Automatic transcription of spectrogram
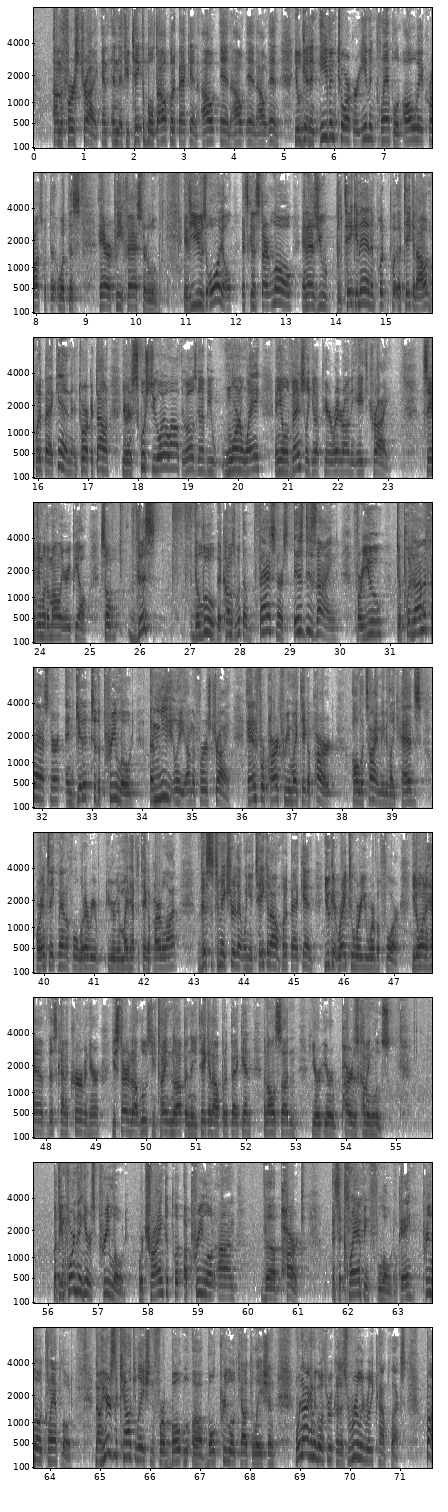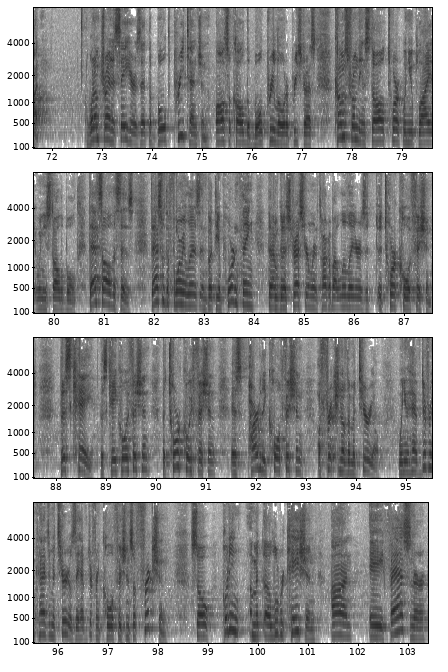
on the first try. And, and if you take the bolt out, put it back in, out, in, out, in, out, in, you'll get an even torque or even clamp load all the way across with, the, with this ARP fastener lube. If you use oil, it's going to start low, and as you take it in and put, put uh, take it out and put it back in and torque it down, you're going to squish the oil out. The oil is going to be worn away, and you'll eventually get up here right around the eighth try. Same thing with a Moly or EPL. So this the lube that comes with the fasteners is designed for you to put it on the fastener and get it to the preload immediately on the first try. And for parts where you might take apart all the time, maybe like heads or intake manifold, whatever you might have to take apart a lot. This is to make sure that when you take it out and put it back in, you get right to where you were before. You don't want to have this kind of curve in here. You start it out loose and you tighten it up and then you take it out, put it back in, and all of a sudden your, your part is coming loose. But the important thing here is preload. We're trying to put a preload on the part. It's a clamping load, okay? Preload, clamp load. Now here's the calculation for a bolt, uh, bolt preload calculation. We're not going to go through because it's really, really complex. But what I'm trying to say here is that the bolt pretension, also called the bolt preload or pre-stress, comes from the installed torque when you apply it when you install the bolt. That's all this is. That's what the formula is. And but the important thing that I'm going to stress here, and we're going to talk about a little later, is a, a torque coefficient. This K, this K coefficient, the torque coefficient is part of the coefficient of friction of the material. When you have different kinds of materials, they have different coefficients of friction. So putting a, a lubrication on a fastener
